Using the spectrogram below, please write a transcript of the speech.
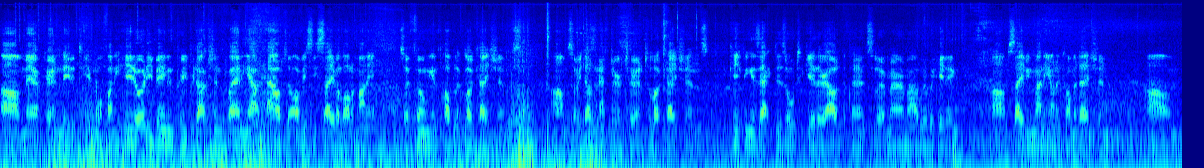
uh, America and needed to get more funding. He had already been in pre-production, planning out how to obviously save a lot of money. So filming in public locations, um, so he doesn't have to return to locations. Keeping his actors all together out of the peninsula at Miramar, where we're heading, um, saving money on accommodation. Um,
